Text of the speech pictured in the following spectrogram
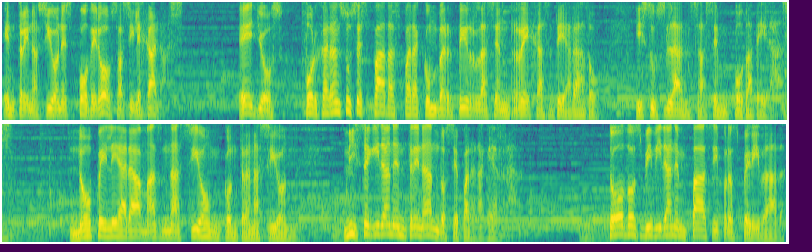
entre naciones poderosas y lejanas. Ellos forjarán sus espadas para convertirlas en rejas de arado y sus lanzas en podaderas. No peleará más nación contra nación, ni seguirán entrenándose para la guerra. Todos vivirán en paz y prosperidad,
